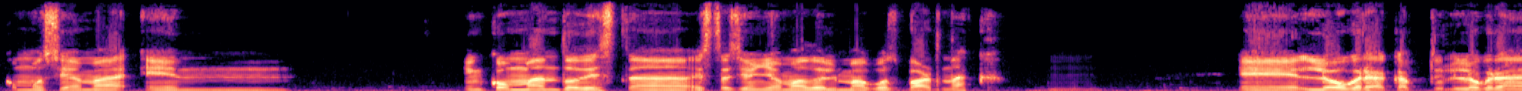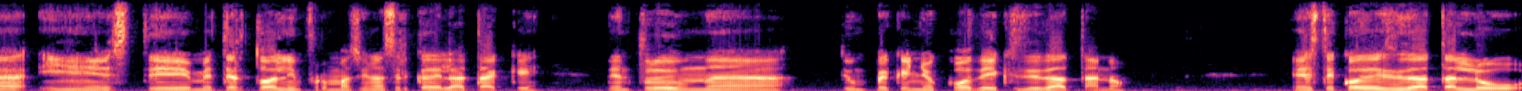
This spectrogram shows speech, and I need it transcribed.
como se llama, en, en comando de esta estación llamado el Magos Barnack, eh, logra, logra este, meter toda la información acerca del ataque dentro de, una, de un pequeño códex de data, ¿no? Este códex de data lo,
